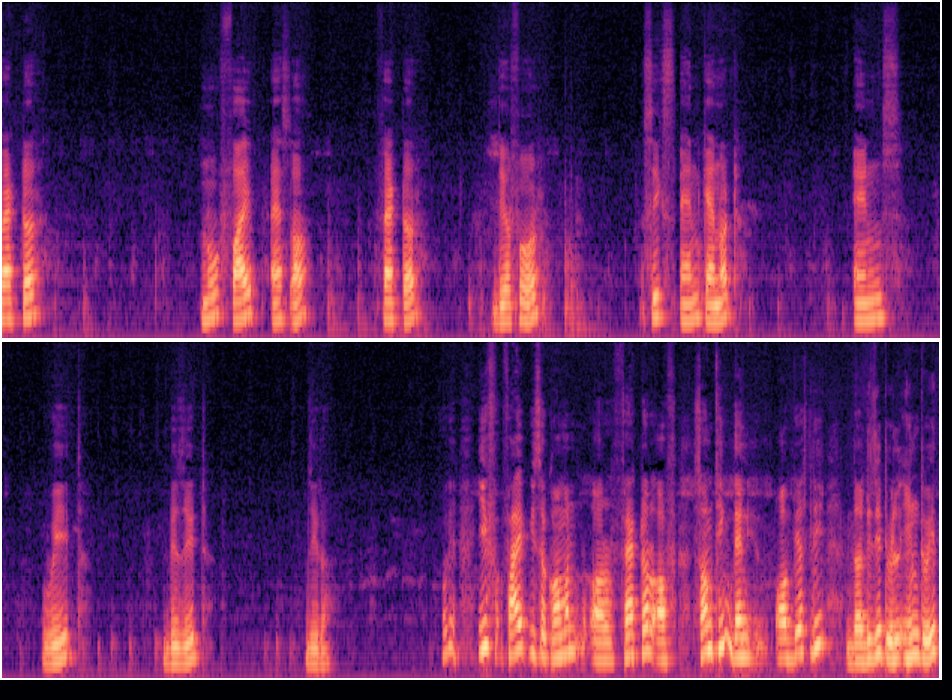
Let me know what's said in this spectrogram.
factor no 5 as a factor therefore 6n cannot ends with digit 0 okay? If 5 is a common or factor of something then obviously the digit will end with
